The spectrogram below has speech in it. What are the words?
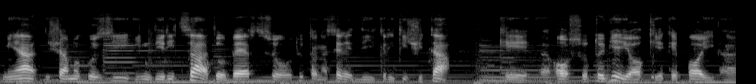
mi ha, diciamo così, indirizzato verso tutta una serie di criticità che eh, ho sotto i miei occhi e che poi eh,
